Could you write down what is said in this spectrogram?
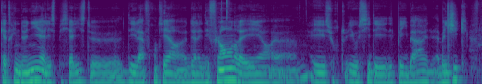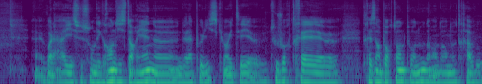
Catherine Denis, elle est spécialiste de la frontière des Flandres et, surtout, et aussi des Pays-Bas et de la Belgique. Voilà, et ce sont des grandes historiennes de la police qui ont été toujours très, très importantes pour nous dans, nos travaux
